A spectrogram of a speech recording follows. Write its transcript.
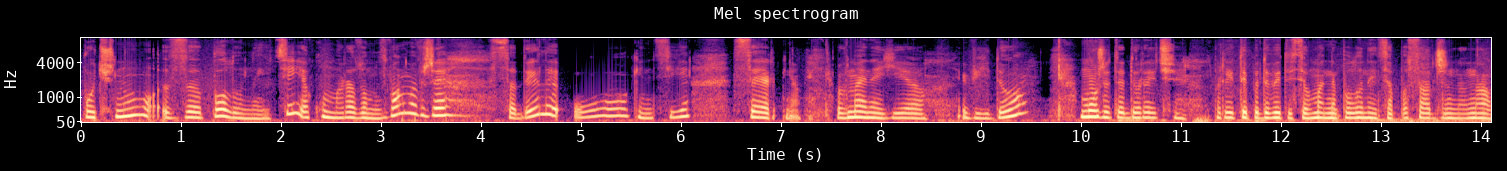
Почну з полуниці, яку ми разом з вами вже садили у кінці серпня. В мене є відео. Можете, до речі, перейти подивитися, в мене полуниця посаджена на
